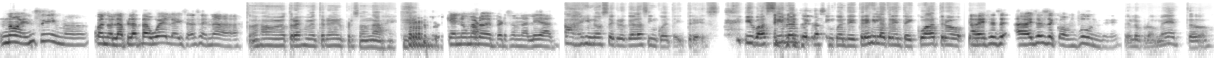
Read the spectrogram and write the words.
No, encima. Cuando la plata vuela y se hace nada. Déjame otra vez meter en el personaje. ¿Qué número de personalidad? Ay, no sé, creo que es la 53. Y vacilo entre la 53 y la 34. A veces, a veces se confunde. Te lo prometo.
